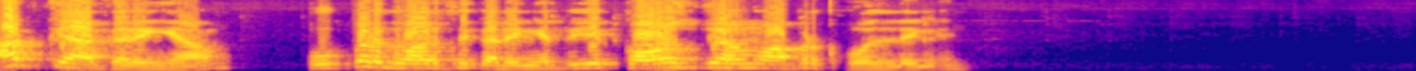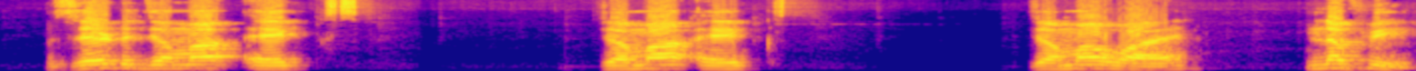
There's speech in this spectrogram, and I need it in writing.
अब क्या करेंगे हम? ऊपर गौर से करेंगे तो ये कॉस जो हम वहाँ पर खोल देंगे। जेड जमा एक्स जमा एक्स जमा वाई नफी।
